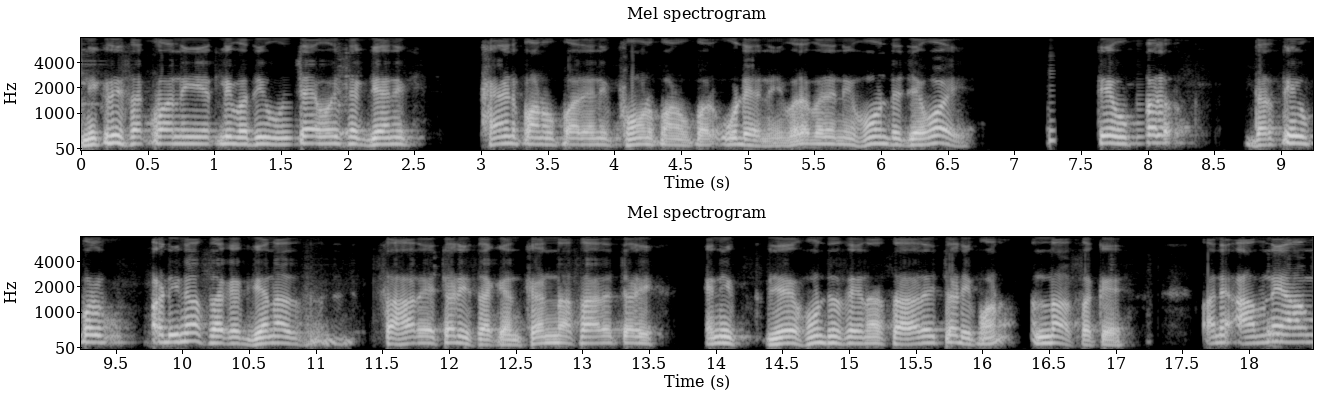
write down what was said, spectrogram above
નીકળી શકવાની એટલી બધી ઊંચાઈ હોય છે કે જેની ફેણ પણ ઉપર એની ફૂણ પણ ઉપર ઉડે નહીં. બરાબર? એની હુંડ જે હોય તે ઉપર ધરતી ઉપર અડી ના શકે જેના સહારે ચડી શકે. અને ફેણના સહારે ચડી એની જે હુંડ છે એના સહારે ચડી પણ ના શકે. અને આમને આમ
